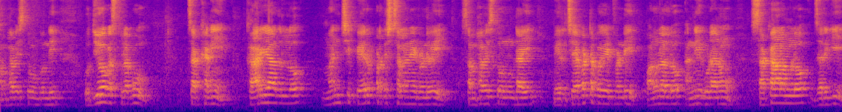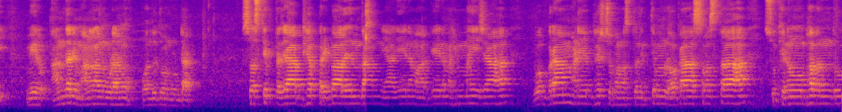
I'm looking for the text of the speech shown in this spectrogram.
సంభవిస్తూ ఉంటుంది. ఉద్యోగస్తులకు చక్కని కార్యాదుల్లో మంచి పేరు ప్రతిష్టలు అనేటువంటివి సంభవిస్తూ ఉంటాయి మీరు చేపట్టబోయేటువంటి పనులలో అన్నీ కూడాను సకాలంలో జరిగి మీరు అందరి మనలను కూడాను పొందుతూ ఉంటుంటారు స్వస్తి ప్రజాభ్య పరిపాలయంతాం న్యాయేన మార్గేణ మహిమహిషా గోబ్రాహ్మణేభ్య శుభమస్తు నిత్యం లోకా సమస్తా సుఖినో భవంతు.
